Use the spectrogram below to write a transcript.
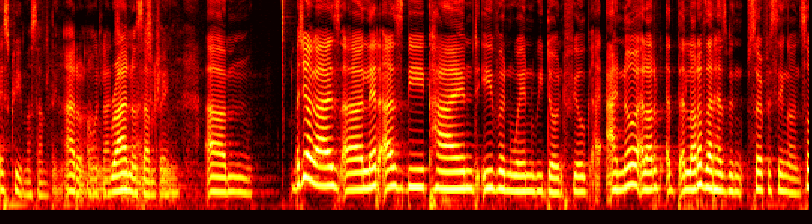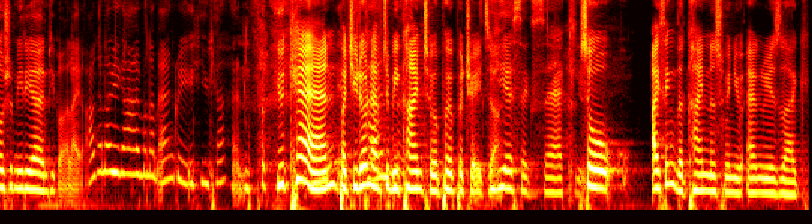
ice cream or something. I don't I know. would like Run or something. Um, but yeah, guys, uh, let us be kind even when we don't feel. g- I, I know a lot of a, lot of that has been surfacing on social media, and people are like, "How can I be kind when I'm angry?" You can. You can, but you don't have to be kind to a perpetrator. yes, exactly. So I think the kindness when you're angry is like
